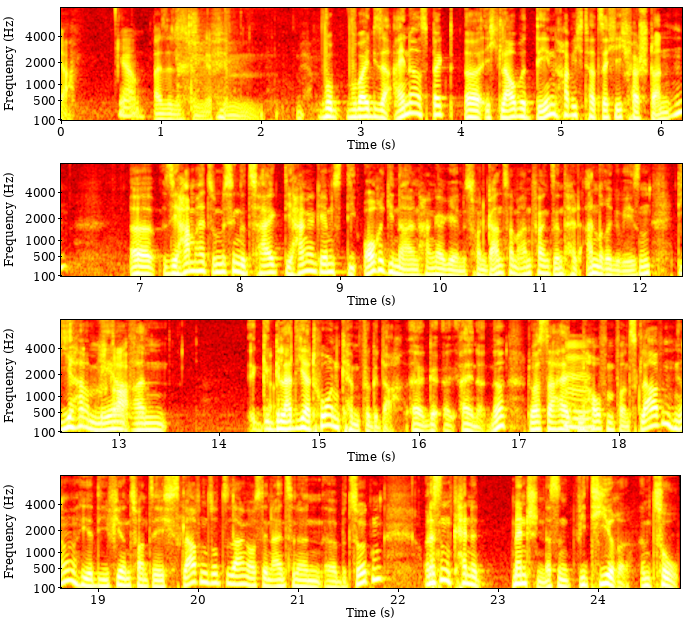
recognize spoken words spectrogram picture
ja, Ja. also deswegen der Film. Wo, wobei dieser eine Aspekt, äh, ich glaube, den habe ich tatsächlich verstanden. Äh, sie haben halt so ein bisschen gezeigt, die Hunger Games, die originalen Hunger Games von ganz am Anfang sind halt andere gewesen. Die haben mehr Strafe. an Gladiatorenkämpfe gedacht, äh, äh, erinnert. Ne? Du hast da halt einen Haufen von Sklaven, ne? hier die 24 Sklaven sozusagen aus den einzelnen äh, Bezirken. Und das sind keine Menschen, das sind wie Tiere im Zoo.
